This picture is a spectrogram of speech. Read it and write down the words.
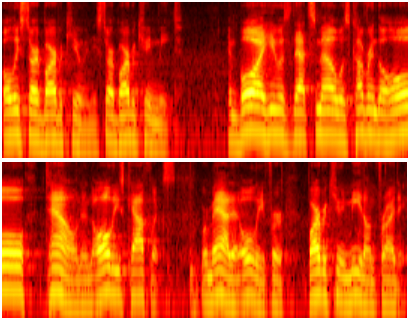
Ole started barbecuing. He started barbecuing meat. And boy, he was that smell was covering the whole town, and all these Catholics were mad at Ole for barbecuing meat on Friday.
